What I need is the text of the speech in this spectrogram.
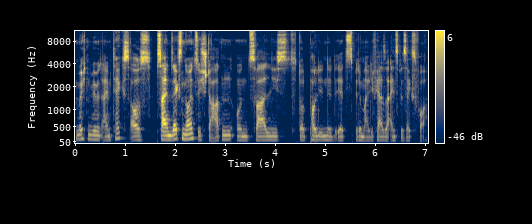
möchten wir mit einem Text aus Psalm 96 starten. Und zwar liest dort Pauline jetzt bitte mal die Verse 1 bis 6 vor.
